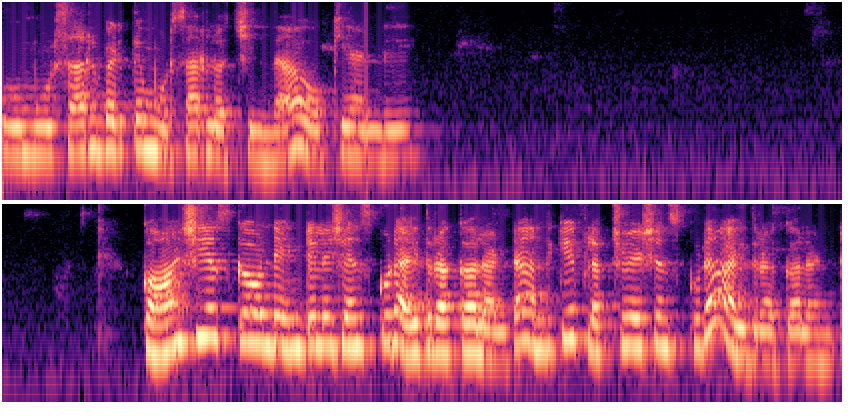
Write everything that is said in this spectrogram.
ఓ మూడు సార్లు పెడితే మూడు సార్లు వచ్చిందా? ఓకే అండి. కాన్షియస్గా ఉండే ఇంటెలిజెన్స్ కూడా ఐదు రకాలంట. అందుకే ఫ్లక్చువేషన్స్ కూడా ఐదు రకాలంట.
